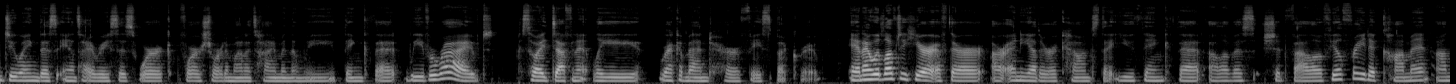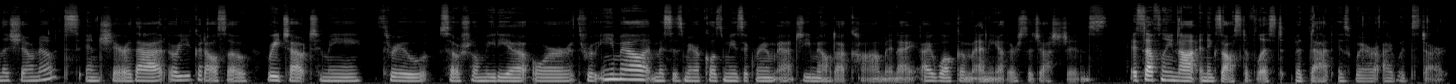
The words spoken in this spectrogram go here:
doing this anti racist work for a short amount of time and then we think that we've arrived. So I definitely recommend her Facebook group. And I would love to hear if there are any other accounts that you think that all of us should follow. Feel free to comment on the show notes and share that. Or you could also reach out to me through social media or through email at mrsmiraclesmusicroom at gmail.com. And I, I welcome any other suggestions. It's definitely not an exhaustive list, but that is where I would start.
